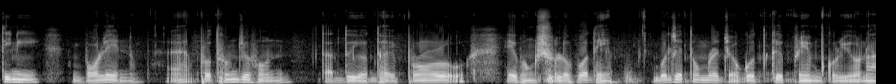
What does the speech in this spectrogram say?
তিনি বলেন প্রথম যখন তার দুই অধ্যায় পনেরো এবং ষোলো পদে বলছে, তোমরা জগৎকে প্রেম করিও না।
